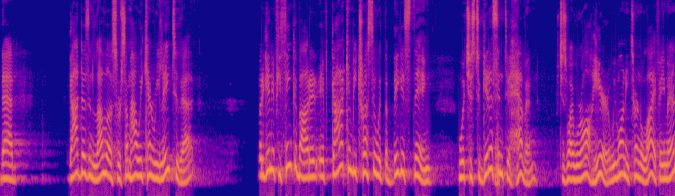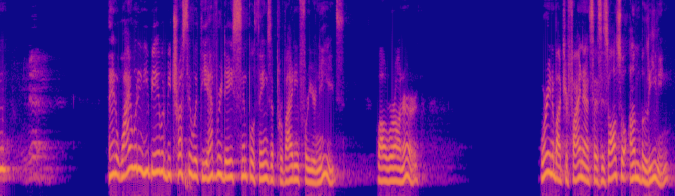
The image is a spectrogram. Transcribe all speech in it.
that God doesn't love us or somehow we can't relate to that. But again, if you think about it, if God can be trusted with the biggest thing, which is to get us into heaven, which is why we're all here, we want eternal life, amen? Amen. Then why wouldn't He be able to be trusted with the everyday simple things of providing for your needs while we're on earth? Worrying about your finances is also unbelieving.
